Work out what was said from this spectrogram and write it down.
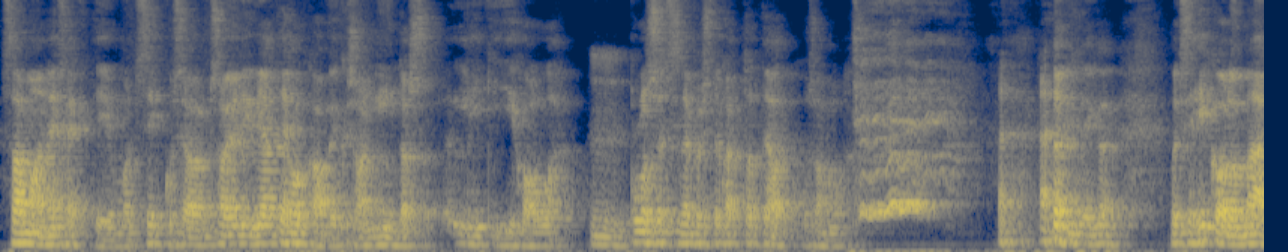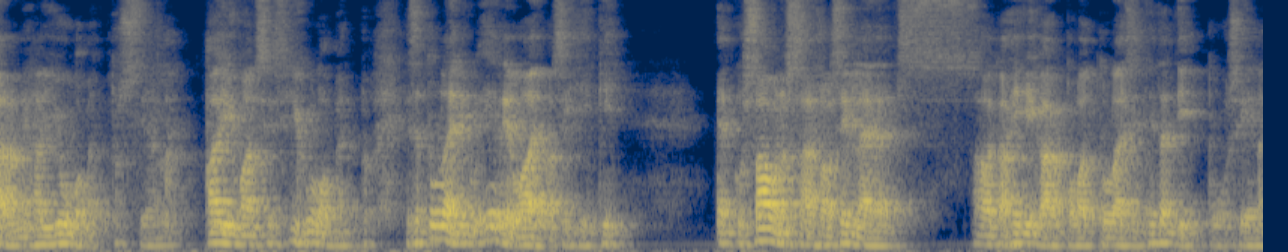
samaan efektiin, mutta sitten kun se on, se on jotenkin vielä tehokkaampi, kun se on niin tuossa liki-iholla. Mm. Plus, että sinne pystyy katsoa telkkua samalla. niin mutta se hikoilun määrä on ihan julmettu siellä. Aivan siis julmettu. Ja se tulee niin kuin eri lailla se hiki. Et kun saunassa se on silleen, että alkaa hikikarppovat tulee, sitten niitä tippuu siinä.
